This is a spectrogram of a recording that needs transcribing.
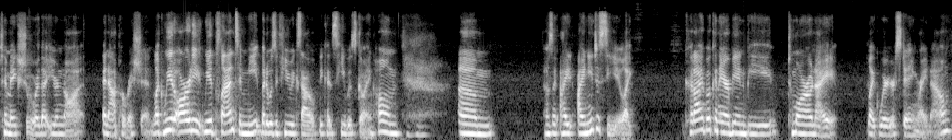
to make sure that you're not an apparition. Like we had already, we had planned to meet, but it was a few weeks out because he was going home. Mm-hmm. Um, I was like, I, I need to see you. Like, could I book an Airbnb tomorrow night, like where you're staying right now?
